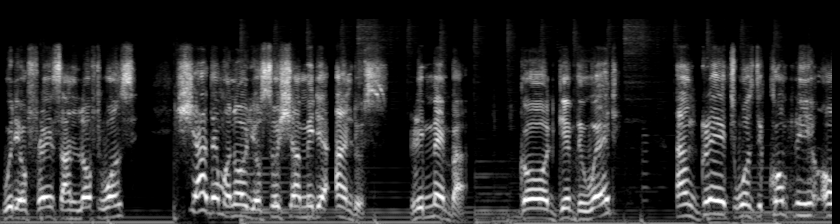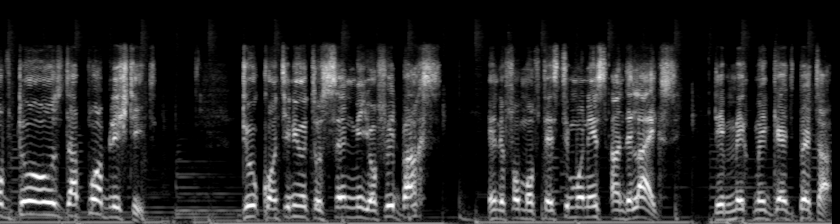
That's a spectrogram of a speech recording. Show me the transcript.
with your friends and loved ones. Share them on all your social media handles. Remember, God gave the word, and great was the company of those that published it. Do continue to send me your feedbacks in the form of testimonies and the likes. They make me get better.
